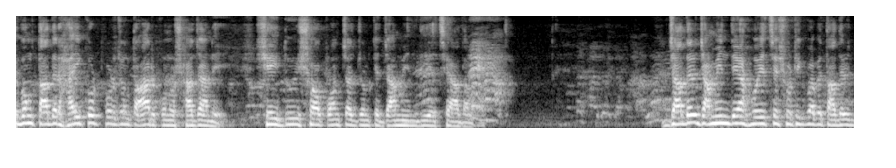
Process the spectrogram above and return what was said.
এবং তাদের হাইকোর্ট পর্যন্ত আর কোনো সাজা নেই, সেই দুইশো পঞ্চাশ জনকে জামিন দিয়েছে আদালত। যাদের জামিন দেয়া হয়েছে সঠিকভাবে তাদের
